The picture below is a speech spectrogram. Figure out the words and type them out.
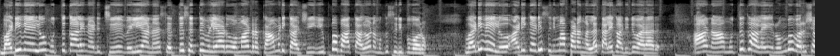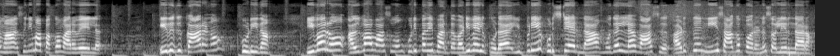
வடிவேலு முத்துக்காலை நடிச்சு வெளியான செத்து செத்து விளையாடுவோமான்ற காமெடி காட்சி இப்போ பார்த்தாலும் நமக்கு சிரிப்பு வரும். வடிவேலு அடிக்கடி சினிமா படங்களில் தலை காட்டிட்டு வராரு. ஆனால் முத்துக்காலை ரொம்ப வருஷமா சினிமா பக்கம் வரவே இல்லை. இதுக்கு காரணம் குடிதான். இவரும் அல்வா வாசுவும் குடிப்பதை பார்த்த வடிவேலு கூட இப்படியே குடிச்சிட்டே இருந்தா முதல்ல வாசு அடுத்து நீ சாக போறேன்னு சொல்லியிருந்தாராம்.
